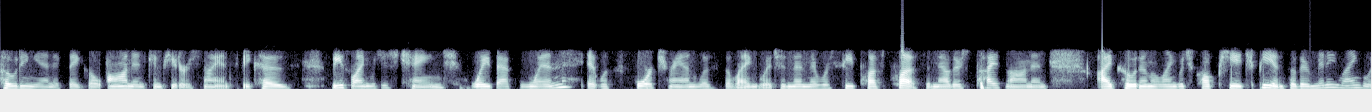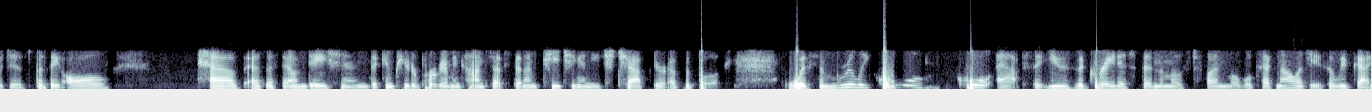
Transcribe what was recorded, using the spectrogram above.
coding in if they go on in computer science because these languages change. Way back when it was Fortran was the language, and then there was C++, and now there's Python, and I code in a language called PHP. And so there are many languages, but they all have as a foundation the computer programming concepts that I'm teaching in each chapter of the book with some really cool cool apps that use the greatest and the most fun mobile technology. So we've got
